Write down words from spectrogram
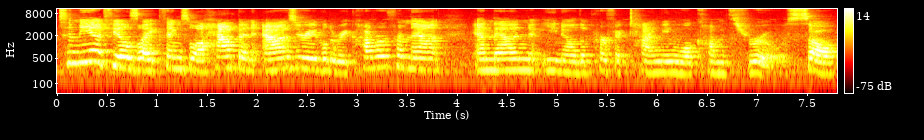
to me it feels like things will happen as you're able to recover from that and then you know the perfect timing will come through so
